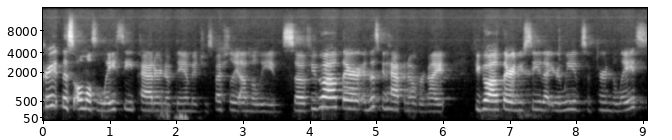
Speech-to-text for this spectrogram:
create this almost lacy pattern of damage, especially on the leaves. So if you go out there, and this can happen overnight, if you go out there and you see that your leaves have turned to lace,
